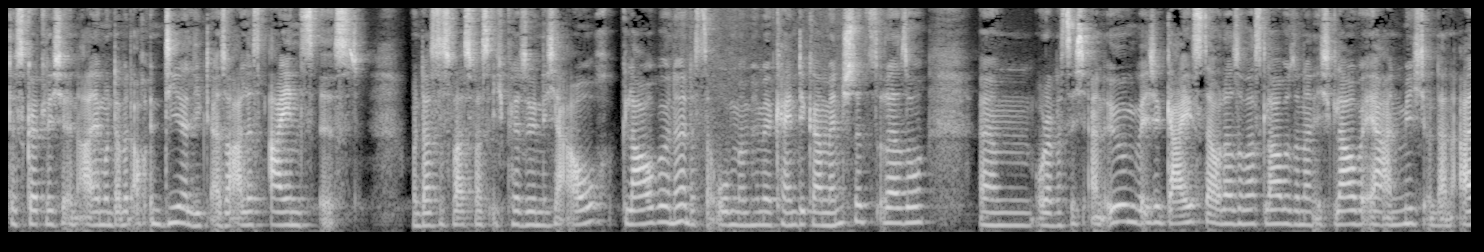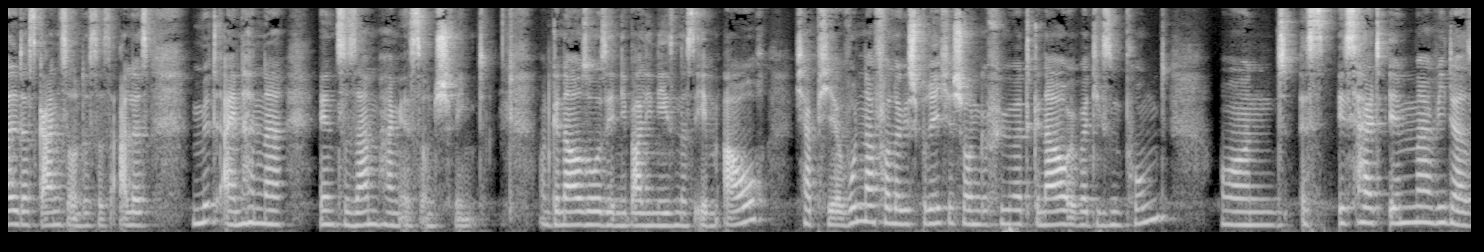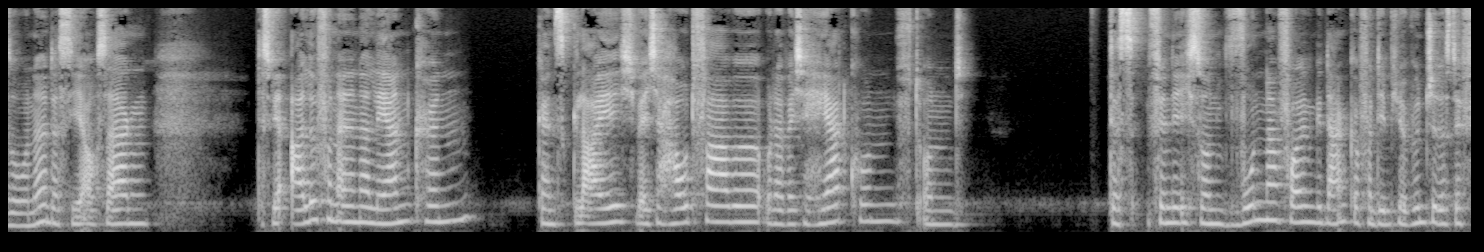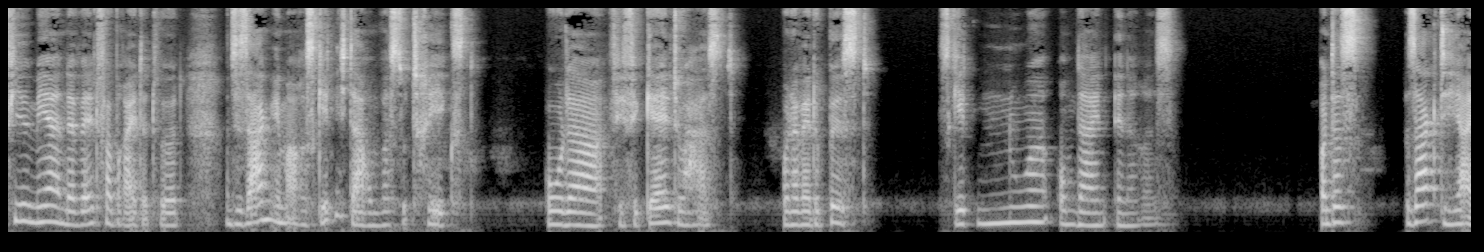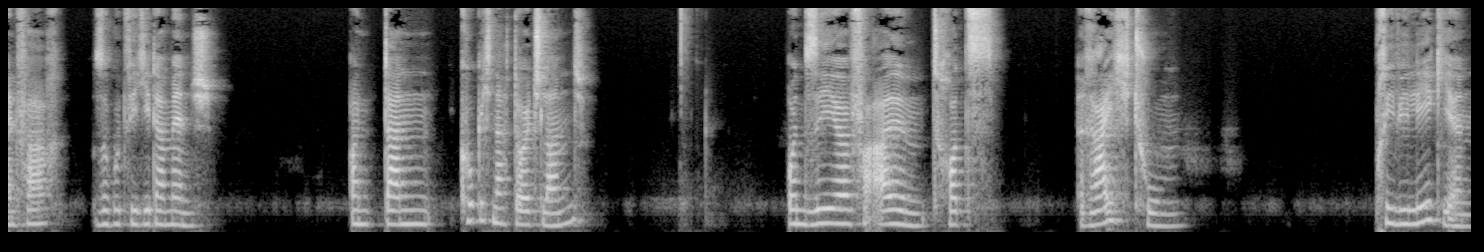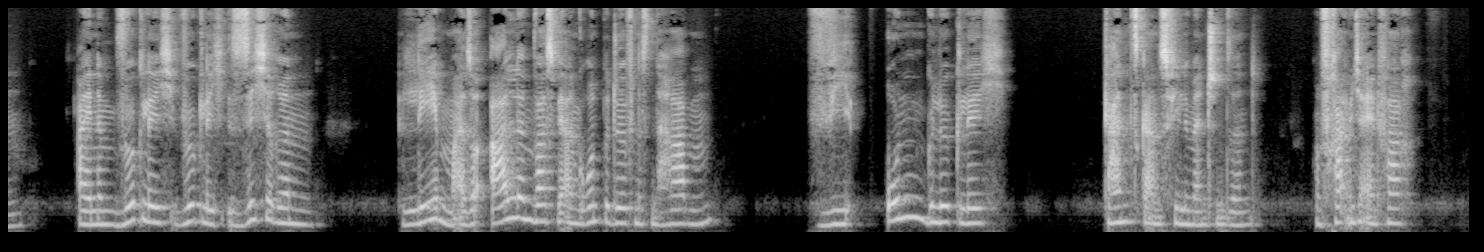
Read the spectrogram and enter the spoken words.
das Göttliche in allem und damit auch in dir liegt, also alles eins ist. Und das ist was, was ich persönlich ja auch glaube, ne, dass da oben im Himmel kein dicker Mensch sitzt oder so. Ähm, oder dass ich an irgendwelche Geister oder sowas glaube, sondern ich glaube eher an mich und an all das Ganze und dass das alles miteinander in Zusammenhang ist und schwingt. Und genau so sehen die Balinesen das eben auch. Ich habe hier wundervolle Gespräche schon geführt, genau über diesen Punkt. Und es ist halt immer wieder so, ne, dass sie auch sagen, dass wir alle voneinander lernen können, ganz gleich, welche Hautfarbe oder welche Herkunft und das finde ich so einen wundervollen Gedanke, von dem ich mir wünsche, dass der viel mehr in der Welt verbreitet wird. Und sie sagen eben auch, es geht nicht darum, was du trägst oder wie viel Geld du hast oder wer du bist. Es geht nur um dein Inneres. Und das sagte hier einfach so gut wie jeder Mensch. Und dann gucke ich nach Deutschland und sehe vor allem trotz Reichtum, Privilegien, einem wirklich, wirklich sicheren Leben, also allem, was wir an Grundbedürfnissen haben, wie unglücklich ganz, ganz viele Menschen sind und frage mich einfach,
